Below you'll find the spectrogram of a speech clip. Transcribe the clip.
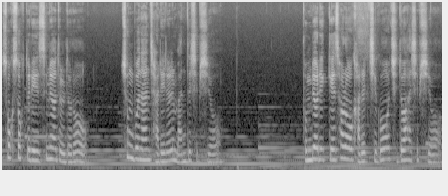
속속들이 스며들도록 충분한 자리를 만드십시오. 분별 있게 서로 가르치고 지도하십시오.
